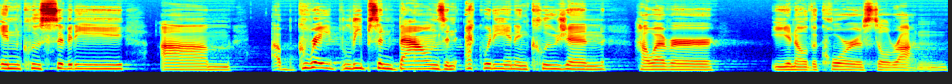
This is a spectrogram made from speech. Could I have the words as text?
inclusivity, um, great leaps and bounds in equity and inclusion. However, you know, the core is still rotten.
